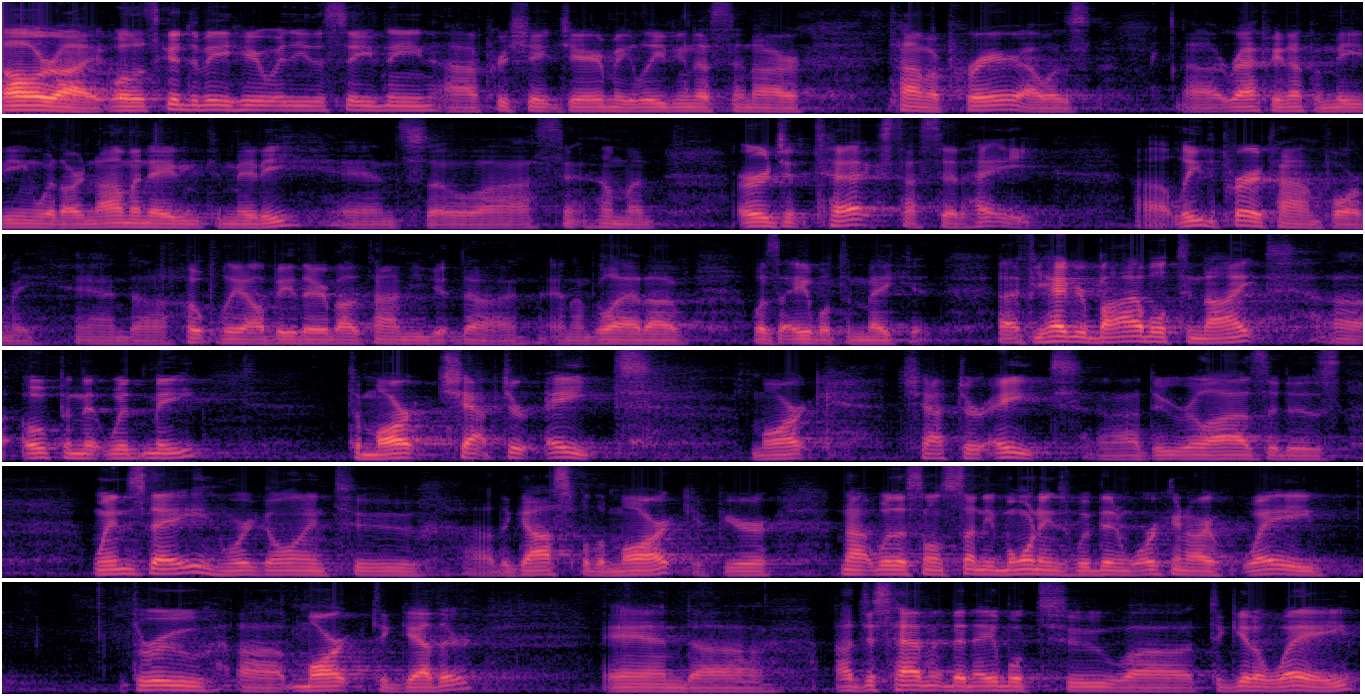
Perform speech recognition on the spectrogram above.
All right. Well, it's good to be here with you this evening. I appreciate Jeremy leading us in our time of prayer. I was uh, wrapping up a meeting with our nominating committee, and so uh, I sent him an urgent text. I said, Hey, uh, lead the prayer time for me, and uh, hopefully I'll be there by the time you get done. And I'm glad I was able to make it. Uh, if you have your Bible tonight, uh, open it with me to Mark chapter 8. Mark chapter 8. And I do realize it is Wednesday, and we're going to uh, the Gospel of Mark. If you're not with us on Sunday mornings, we've been working our way through uh, Mark together, and uh, I just haven't been able to, uh, to get away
